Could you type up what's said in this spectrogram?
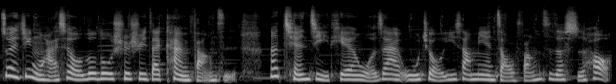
最近我还是有陆陆续续在看房子。那前几天我在五九一上面找房子的时候，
